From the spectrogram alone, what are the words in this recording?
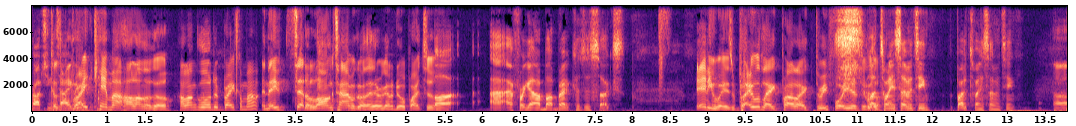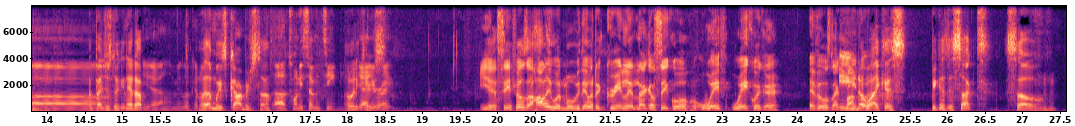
Crouching Because Bright came out how long ago? How long ago did Bright come out? And they said a long time ago that they were gonna do a part two. Uh, I, I forgot about Bright because it sucks. Anyways, Bright was like probably like three, four years ago. What 2017? Probably 2017. Uh, I'm just looking it up. Yeah, let me look it But that up. movie's garbage though. Uh, 2017. Nobody yeah, cares. you're right. Yeah, see, if it was a Hollywood movie, they would have greenlit like a sequel way way quicker. If it was like you know why? Cause because it sucked. So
